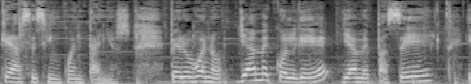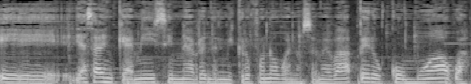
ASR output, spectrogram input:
que hace 50 años. Pero bueno, ya me colgué, ya me pasé, eh, ya saben que a mí si me abren el micrófono, bueno, se me va, pero como agua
